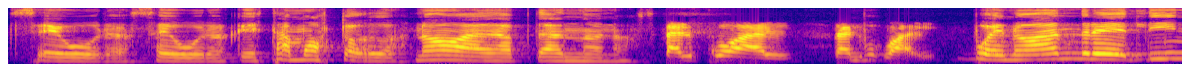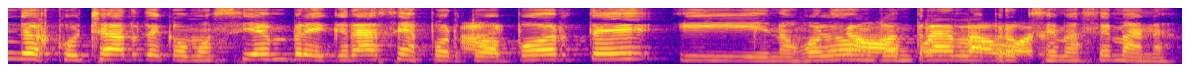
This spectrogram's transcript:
Seguro, seguro, que estamos todos, ¿no? Adaptándonos. Tal cual, tal cual. Bueno, André, lindo escucharte como siempre. Gracias por tu aporte y nos volvemos a encontrar la próxima semana.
